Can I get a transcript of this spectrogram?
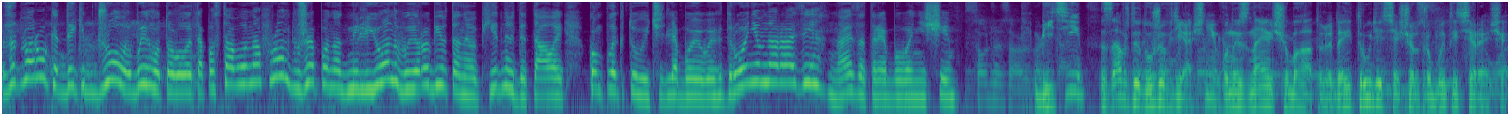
За два роки «Дикі бджоли» виготовили та поставили на фронт вже понад мільйон виробів та необхідних деталей. Комплектуючі для бойових дронів наразі найзатребуваніші. Бійці завжди дуже вдячні. Вони знають, що багато людей трудяться, щоб зробити ці речі.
